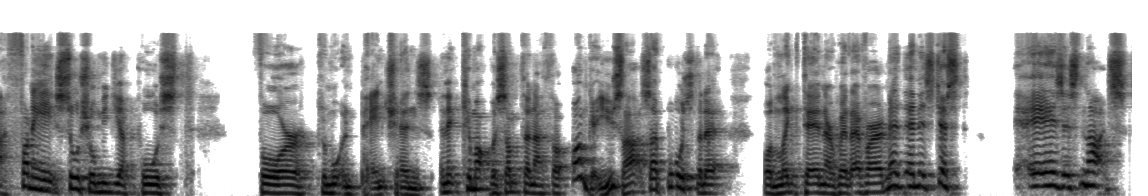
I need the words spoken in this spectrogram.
a funny social media post for promoting pensions, and it came up with something. I thought, oh, I'm going to use that, so I posted it on LinkedIn or whatever, and, it, and it's just it is it's nuts.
